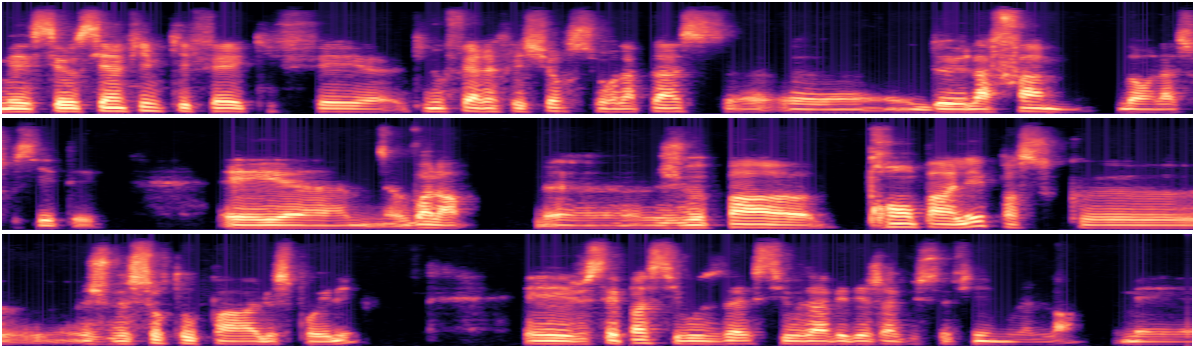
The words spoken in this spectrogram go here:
mais c'est aussi un film qui fait qui fait qui nous fait réfléchir sur la place euh, de la femme dans la société et euh, voilà euh, je veux pas trop en parler parce que je veux surtout pas le spoiler et je sais pas si vous si vous avez déjà vu ce film là mais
